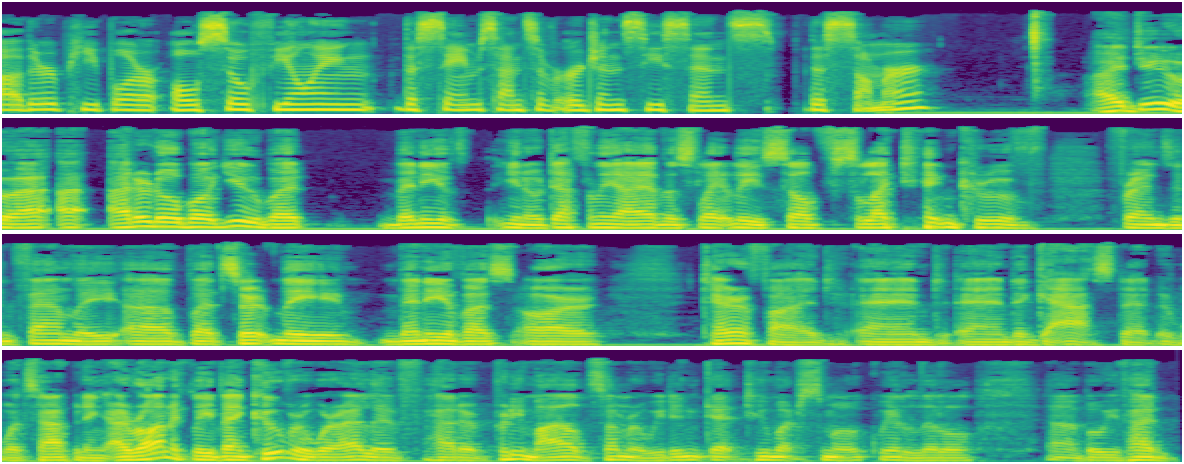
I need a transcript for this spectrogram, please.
other people are also feeling the same sense of urgency since this summer? I do. I, I, I don't know about you, but many of, you know, definitely I have a slightly self selecting crew of friends and family, uh, but certainly many of us are terrified and and aghast at, at, what's happening. Ironically, Vancouver, where I live, had a pretty mild summer. We didn't get too much smoke. We had a little, uh, but we've had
